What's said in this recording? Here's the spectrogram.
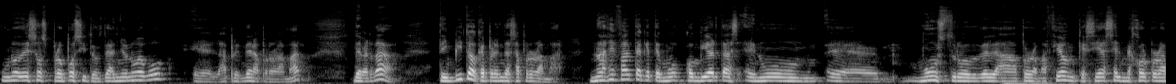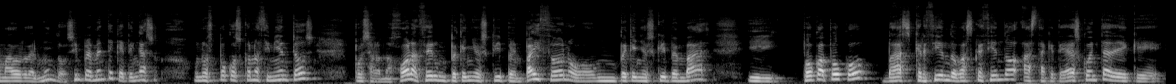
uno de esos propósitos de año nuevo, el aprender a programar. De verdad, te invito a que aprendas a programar. No hace falta que te conviertas en un eh, monstruo de la programación, que seas el mejor programador del mundo. Simplemente que tengas unos pocos conocimientos, pues a lo mejor hacer un pequeño script en Python o un pequeño script en Bash y poco a poco vas creciendo, vas creciendo hasta que te das cuenta de que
